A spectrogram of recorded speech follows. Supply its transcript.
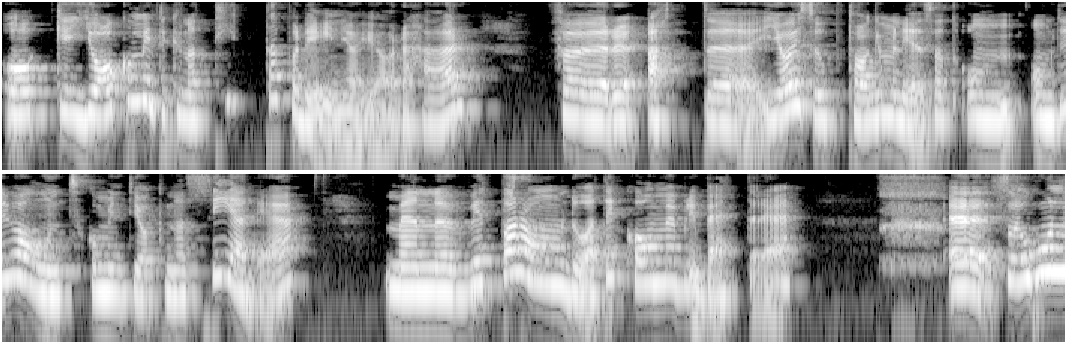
Och jag kommer inte kunna titta på dig när jag gör det här. För att eh, jag är så upptagen med det så att om, om du har ont så kommer inte jag kunna se det. Men vet bara om då att det kommer bli bättre. Eh, Så hon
